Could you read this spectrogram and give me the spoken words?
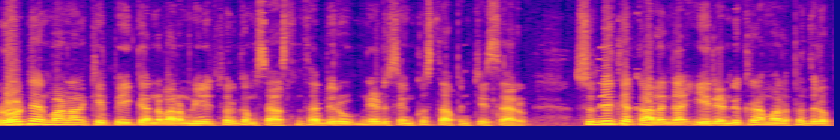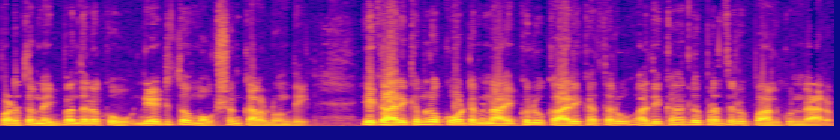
రోడ్డు నిర్మాణానికి పి. గన్నవరం నియోజకవర్గం శాసనసభ్యులు నేడు శంకుస్థాపన చేశారు. సుదీర్ఘ కాలంగా ఈ రెండు గ్రామాల ప్రజలు పడుతున్న ఇబ్బందులకు నేటితో మోక్షం కలగనుంది. ఈ కార్యక్రమంలో కూటమి నాయకులు కార్యకర్తలు అధికారులు ప్రజలు పాల్గొన్నారు.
